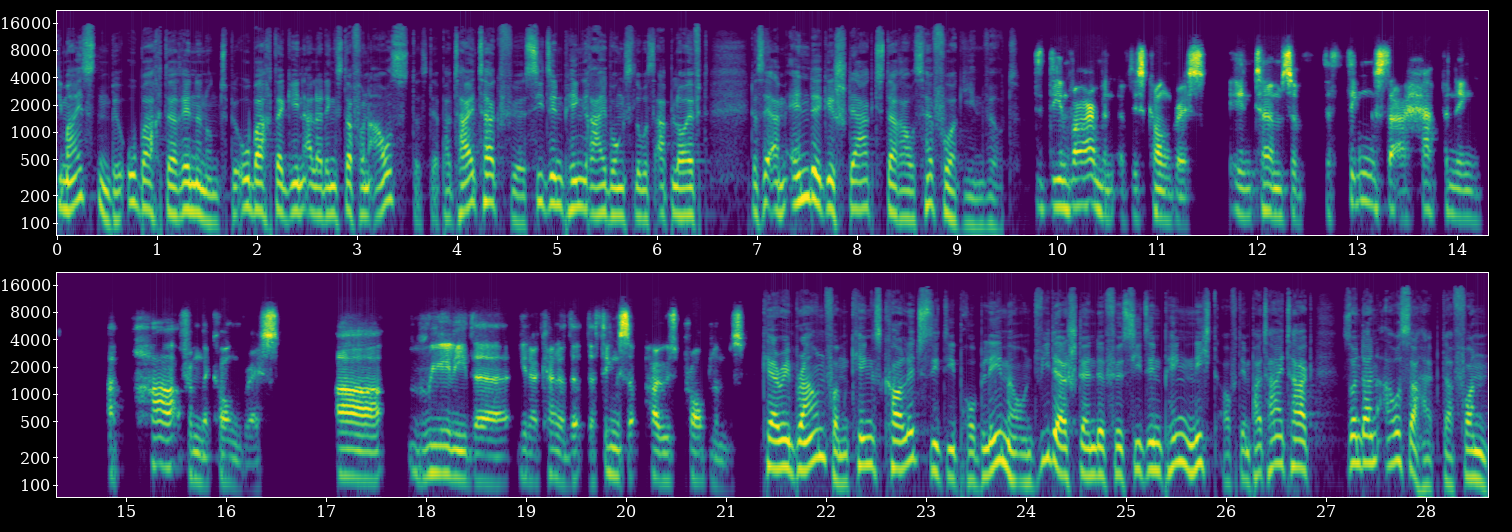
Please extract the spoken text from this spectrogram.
die meisten Beobachterinnen und Beobachter gehen allerdings davon aus, dass der Parteitag für Xi Jinping reibungslos abläuft, dass er am Ende gestärkt daraus hervorgehen wird. The environment of this Congress in terms of the things that are happening apart from the Congress are really the, you know, kind of the, the things that pose problems. Carrie Brown vom King's College sieht die Probleme und Widerstände für Xi Jinping nicht auf dem Parteitag, sondern außerhalb davon.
